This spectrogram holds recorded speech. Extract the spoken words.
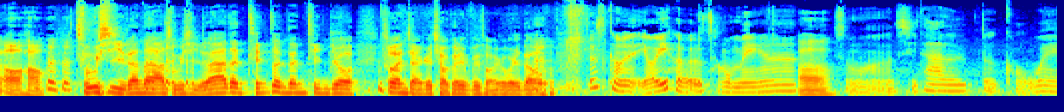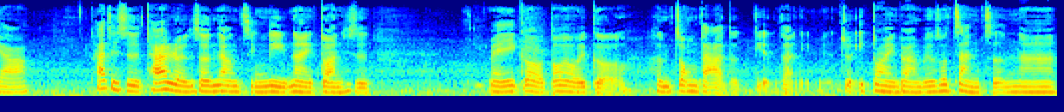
哦，好，出戏让大家出戏，大家在听认真听，就突然讲一个巧克力不是同一个味道。就是可能有一盒草莓啊，啊，什么其他的的口味啊。他其实他人生这样经历那一段，其实每一个都有一个很重大的点在里面，就一段一段，比如说战争啊，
